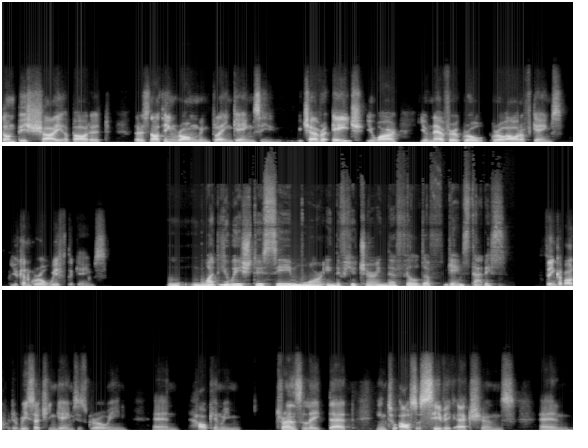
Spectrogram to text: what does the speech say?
Don't be shy about it. There's nothing wrong in playing games. Whichever age you are, you never grow grow out of games. You can grow with the games. What do you wish to see more in the future in the field of game studies? Think about the research in games is growing and how can we translate that into also civic actions and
